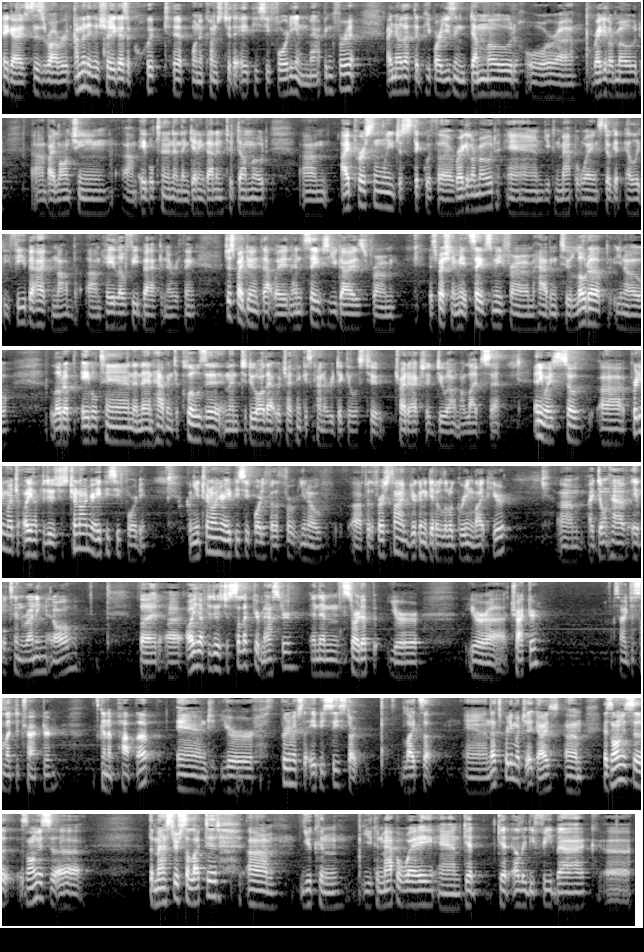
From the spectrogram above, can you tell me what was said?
Hey guys, this is Robert. I'm going to show you guys a quick tip when it comes to the APC40 and mapping for it. I know that the people are using dumb mode or uh, regular mode uh, by launching um, Ableton and then getting that into dumb mode. Um, I personally just stick with uh, regular mode and you can map away and still get LED feedback, knob um, halo feedback and everything just by doing it that way and it saves you guys from, especially me, it saves me from having to load up, you know, load up Ableton and then having to close it and then to do all that, which I think is kind of ridiculous to try to actually do out in a live set. Anyways, so uh, pretty much all you have to do is just turn on your APC40. When you turn on your APC40 for the fir- you know uh, for the first time, you're going to get a little green light here. Um, I don't have Ableton running at all, but uh, all you have to do is just select your master and then start up your your uh, Traktor. So I just selected Traktor going to pop up and your pretty much the APC start lights up. And that's pretty much it, guys. Um, as long as uh, as long as uh, the master selected, um, you can you can map away and get get LED feedback. Uh,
